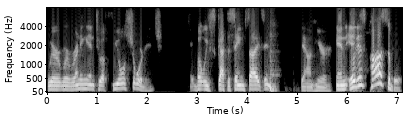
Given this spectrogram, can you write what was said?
We're we're running into a fuel shortage, but we've got the same size engine down here, and it is possible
